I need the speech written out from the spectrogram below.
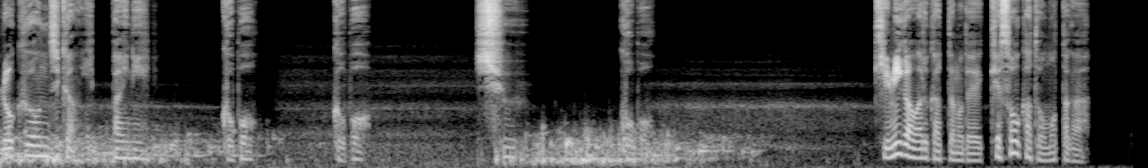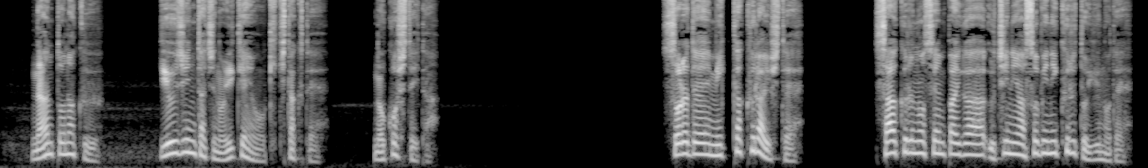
録音時間いっぱいに、ゴボ、ゴボ、シュー、ゴボ。気味が悪かったので消そうかと思ったが、なんとなく友人たちの意見を聞きたくて残していた。それで3日くらいして、サークルの先輩がうちに遊びに来るというので、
